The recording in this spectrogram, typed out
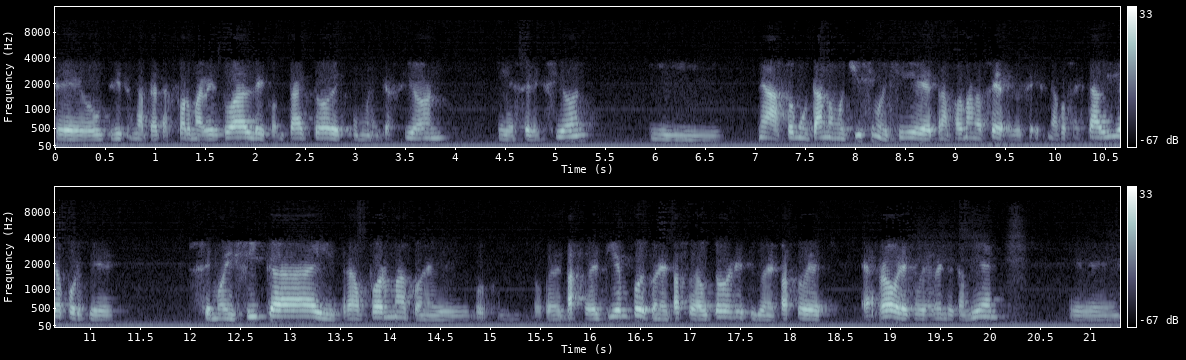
se utiliza una plataforma virtual de contacto, de comunicación y de selección y nada, fue mutando muchísimo y sigue transformándose. Es una cosa que está viva porque se modifica y transforma con el, con el paso del tiempo y con el paso de autores y con el paso de errores, obviamente también. Eh,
